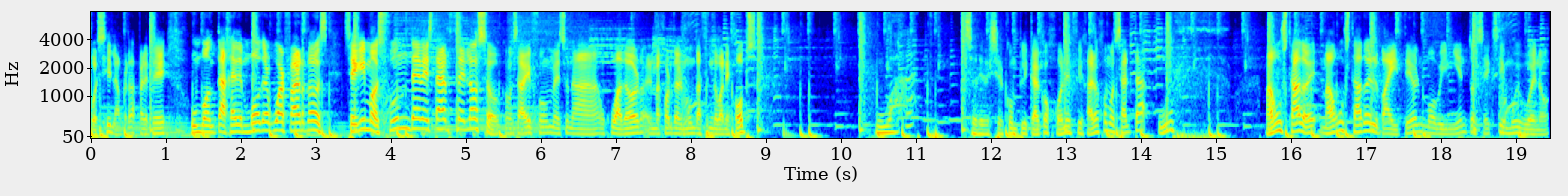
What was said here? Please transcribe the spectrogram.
Pues sí, la verdad, parece un montaje de Modern Warfare 2. Seguimos. Fum debe estar celoso. Como sabéis, Fum es un jugador, el mejor del mundo haciendo bunny hops. ¿What? Eso debe ser complicado, cojones. Fijaros cómo salta. Uf. Me ha gustado, eh. Me ha gustado el baiteo, el movimiento sexy, muy bueno.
